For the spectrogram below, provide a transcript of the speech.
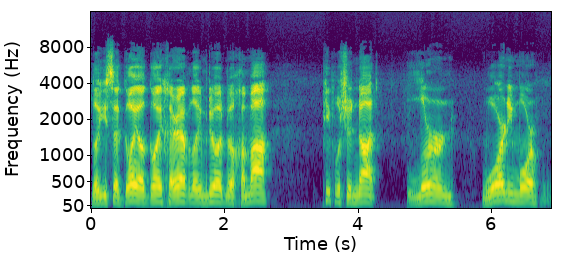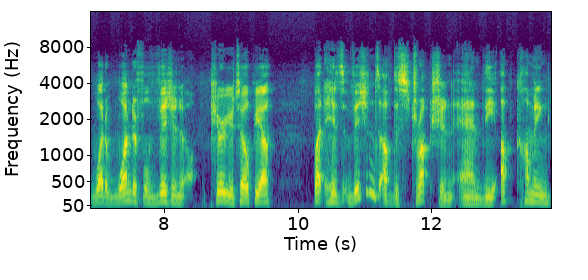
Lo Yisa Goy Goy Cherev Lo Milchama. People should not learn war anymore. What a wonderful vision, pure utopia. But his visions of destruction and the upcoming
